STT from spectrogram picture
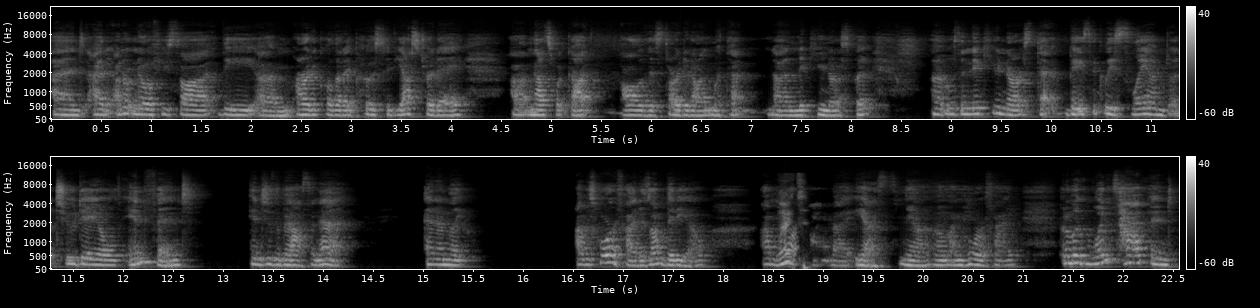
And I, I don't know if you saw the um, article that I posted yesterday. Um, that's what got all of this started on with that uh, NICU nurse, but uh, it was a NICU nurse that basically slammed a two day old infant into the bassinet. And I'm like, I was horrified. It's on video. I'm what? horrified by it. Yes, yeah, I'm, I'm horrified. But I'm like, what has happened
